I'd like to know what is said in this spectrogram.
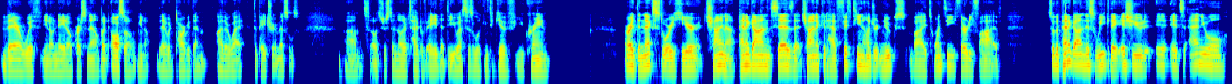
there with you know NATO personnel, but also you know they would target them either way, the Patriot missiles. Um, so it's just another type of aid that the U.S. is looking to give Ukraine. All right, the next story here China. Pentagon says that China could have 1,500 nukes by 2035. So the Pentagon this week, they issued its annual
